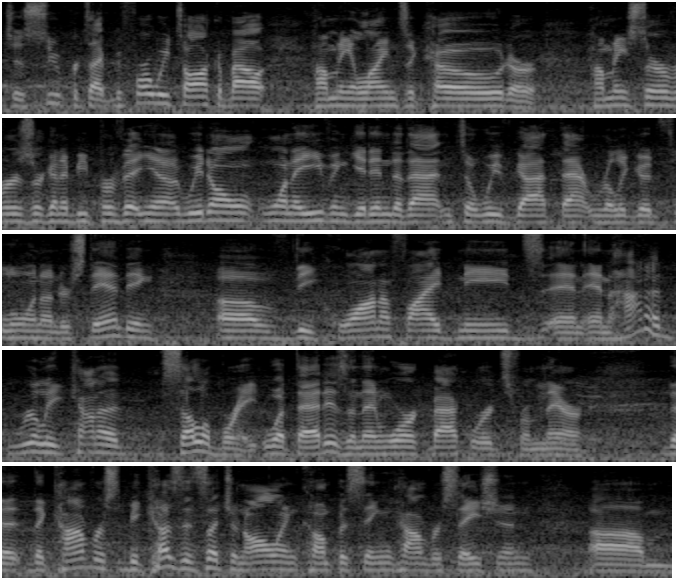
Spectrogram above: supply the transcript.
to super tight. Before we talk about how many lines of code or how many servers are going to be you know, we don't want to even get into that until we've got that really good fluent understanding of the quantified needs and, and how to really kind of celebrate what that is and then work backwards from there. The, the converse, because it's such an all-encompassing conversation, um,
